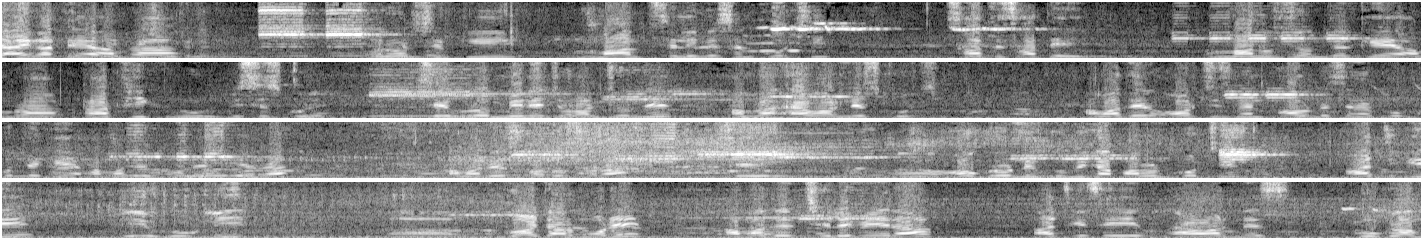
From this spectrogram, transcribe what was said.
জায়গাতে আমরা রোড সেফটি মান্থ সেলিব্রেশন করছি। সাথে সাথে মানুষজনদেরকে আমরা ট্রাফিক রুল বিশেষ করে সেগুলো মেনে চলার জন্যে আমরা অ্যাওয়ারনেস করছি। আমাদের অর্চিসম্যান ফাউন্ডেশনের পক্ষ থেকে আমাদের ভলেন্টিয়াররা আমাদের সদস্যরা সেই অগ্রণী ভূমিকা পালন করছে। আজকে এই হুগলির গজার মোড়ে আমাদের ছেলেমেয়েরা আজকে সেই অ্যাওয়ারনেস প্রোগ্রাম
